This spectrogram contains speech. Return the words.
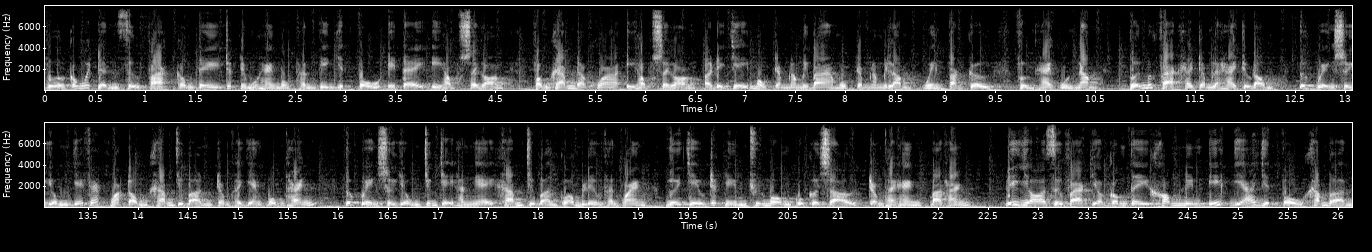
vừa có quyết định xử phạt công ty trách nhiệm hữu hạn một thành viên dịch vụ y tế Y học Sài Gòn, phòng khám đa khoa Y học Sài Gòn ở địa chỉ 153-155 Nguyễn Văn Cừ, phường 2 quận 5 với mức phạt 202 triệu đồng, tước quyền sử dụng giấy phép hoạt động khám chữa bệnh trong thời gian 4 tháng, tước quyền sử dụng chứng chỉ hành nghề khám chữa bệnh của ông Lưu Thanh Hoàng, người chịu trách nhiệm chuyên môn của cơ sở trong thời hạn 3 tháng. Lý do xử phạt do công ty không niêm yết giá dịch vụ khám bệnh,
